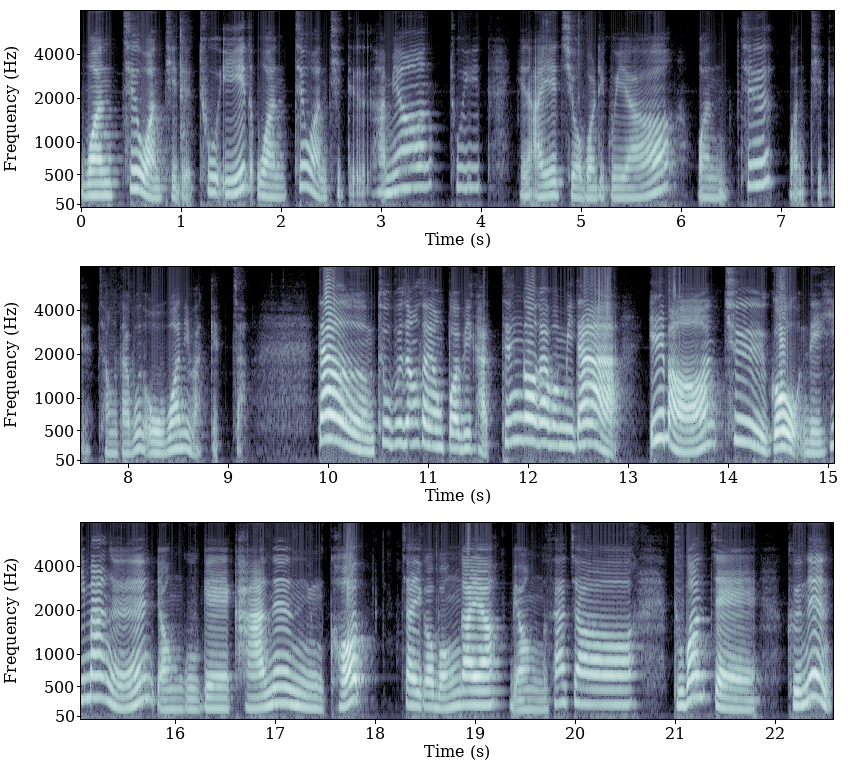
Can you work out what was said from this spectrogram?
want, wanted. to eat, want, wanted 하면 to eat 얘는 아예 지워버리고요. want, wanted. 정답은 5번이 맞겠죠. 다음 투부정사용법이 같은 거 가봅니다. 1번 to go 내 희망은 영국에 가는 것. 자 이거 뭔가요? 명사죠. 두 번째 그는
